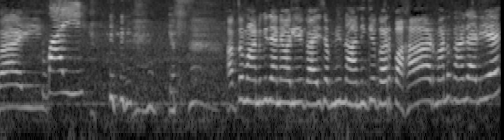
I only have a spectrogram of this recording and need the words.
बाय बाय अब तो मानू भी जाने वाली है गाइस अपनी नानी के घर पहाड़। मानू कहाँ जा रही है?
